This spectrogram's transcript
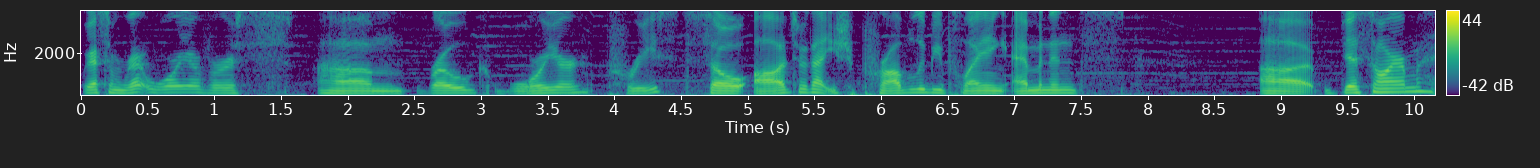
We got some Ret Warrior versus um, Rogue Warrior Priest. So odds are that you should probably be playing Eminence, uh, Disarm,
